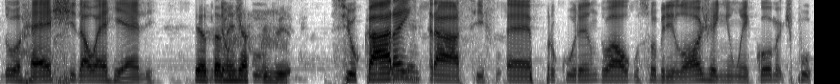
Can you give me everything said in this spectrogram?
do hash da URL. Eu então, também já tipo, fiz isso. Se o cara entrasse é, procurando algo sobre loja em um e-commerce, tipo,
